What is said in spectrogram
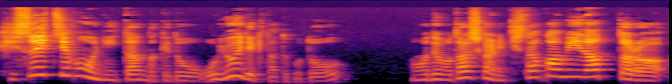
翡翠地方にいたんだけど泳いできたってこと？あでも確かに北上だったら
